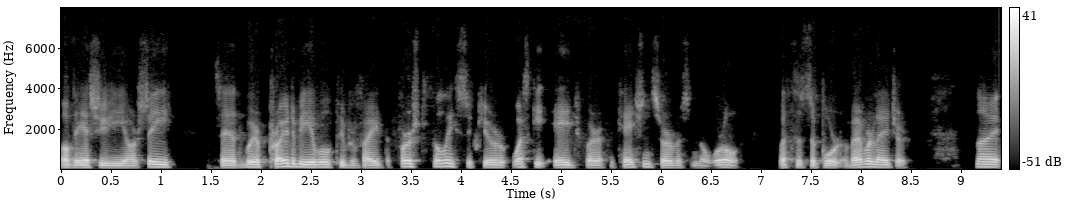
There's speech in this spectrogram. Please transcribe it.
of the SUERC said, We're proud to be able to provide the first fully secure whiskey age verification service in the world with the support of Everledger. Now,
